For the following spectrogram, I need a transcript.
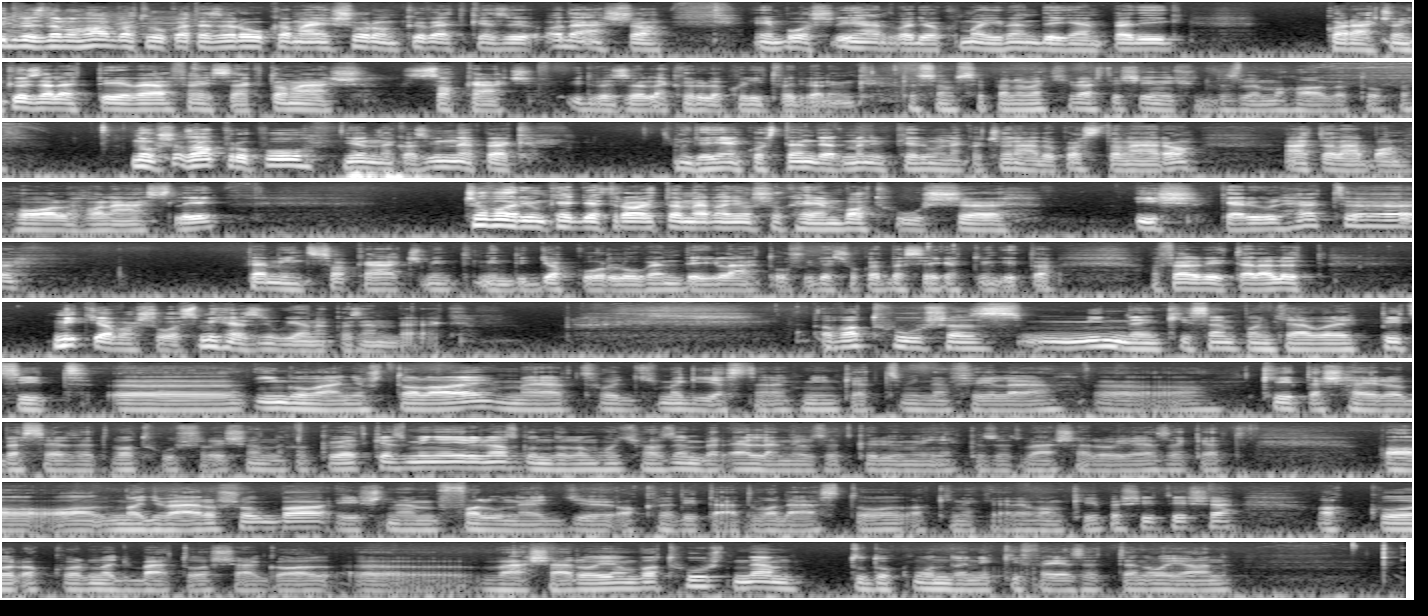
Üdvözlöm a hallgatókat, ez a Rókamály soron következő adása. Én Bors Rihárd vagyok, mai vendégem pedig karácsony közelettével Fejszák Tamás, szakács. Üdvözöllek, örülök, hogy itt vagy velünk. Köszönöm szépen a meghívást, és én is üdvözlöm a hallgatókat. Nos, az apropó, jönnek az ünnepek. Ugye ilyenkor standard menük kerülnek a családok asztalára, általában hal, halászlé. Csavarjunk egyet rajta, mert nagyon sok helyen vadhús is kerülhet te, mint szakács, mint, mint gyakorló, vendéglátós, ugye sokat beszélgettünk itt a, a felvétel előtt, mit javasolsz, mihez nyúljanak az emberek? A vadhús az mindenki szempontjából egy picit uh, ingoványos talaj, mert hogy megijesztenek minket mindenféle uh, kétes helyről beszerzett vadhússal és annak a következményeiről. Én azt gondolom, hogy ha az ember ellenőrzött körülmények között vásárolja ezeket, a, a nagyvárosokba, és nem falun egy akreditált vadásztól, akinek erre van képesítése, akkor, akkor nagy bátorsággal ö, vásároljon vadhúst. Nem tudok mondani kifejezetten olyan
